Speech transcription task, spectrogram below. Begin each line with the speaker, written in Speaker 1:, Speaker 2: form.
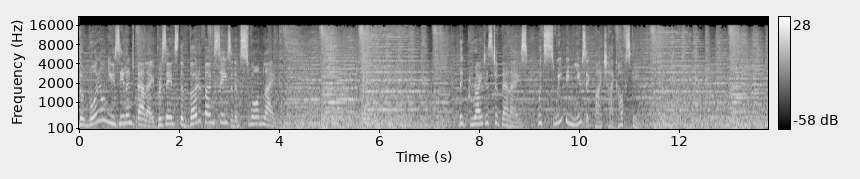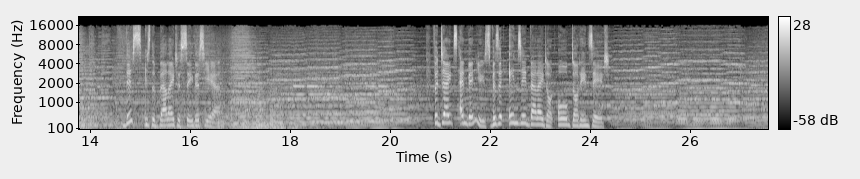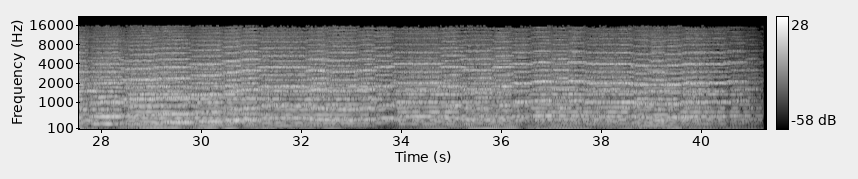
Speaker 1: The Royal New Zealand Ballet presents the Vodafone season of Swan Lake. The greatest of ballets, with sweeping music by Tchaikovsky. This is the ballet to see this year. For dates and venues, visit nzballet.org.nz.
